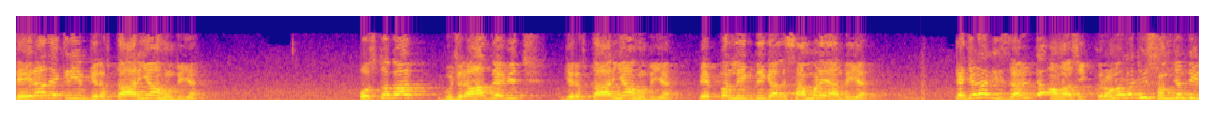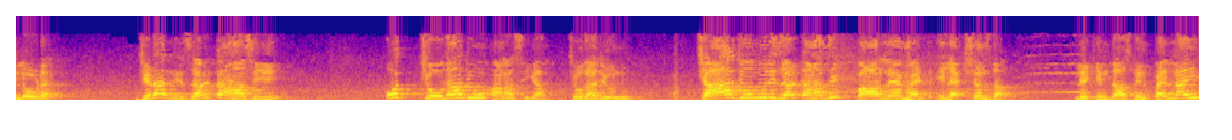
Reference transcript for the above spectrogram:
13 ਦੇ ਕਰੀਬ ਗ੍ਰਿਫਤਾਰੀਆਂ ਹੁੰਦੀਆਂ ਉਸ ਤੋਂ ਬਾਅਦ ਗੁਜਰਾਤ ਦੇ ਵਿੱਚ ਗ੍ਰਿਫਤਾਰੀਆਂ ਹੁੰਦੀਆਂ ਪੇਪਰ ਲੀਕ ਦੀ ਗੱਲ ਸਾਹਮਣੇ ਆਂਦੀ ਹੈ। ਤੇ ਜਿਹੜਾ ਰਿਜ਼ਲਟ ਆਉਣਾ ਸੀ ਕ੍ਰੋਨੋਲੋਜੀ ਸਮਝਣ ਦੀ ਲੋੜ ਹੈ। ਜਿਹੜਾ ਰਿਜ਼ਲਟ ਆਉਣਾ ਸੀ, ਉਹ 14 ਜੂਨ ਆਣਾ ਸੀਗਾ 14 ਜੂਨ ਨੂੰ। 4 ਜੂਨ ਨੂੰ ਰਿਜ਼ਲਟ ਆਣਾ ਸੀ ਪਾਰਲੀਮੈਂਟ ਇਲੈਕਸ਼ਨਸ ਦਾ। ਲੇਕਿਨ 10 ਦਿਨ ਪਹਿਲਾਂ ਹੀ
